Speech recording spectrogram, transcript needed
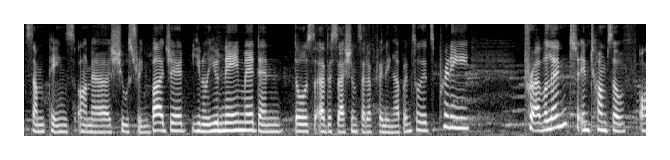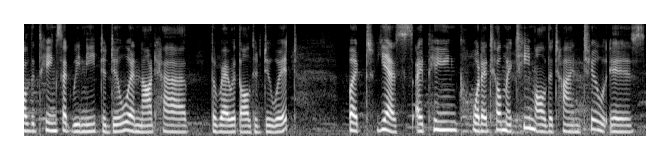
some things on a shoestring budget. You know, you name it, and those are the sessions that are filling up. And so it's pretty prevalent in terms of all the things that we need to do and not have the wherewithal to do it. But yes, I think what I tell my team all the time too is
